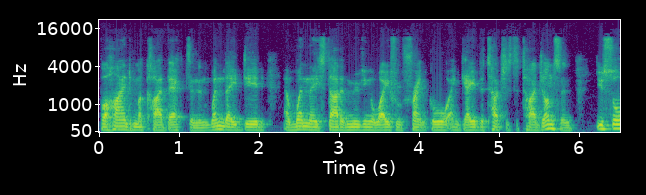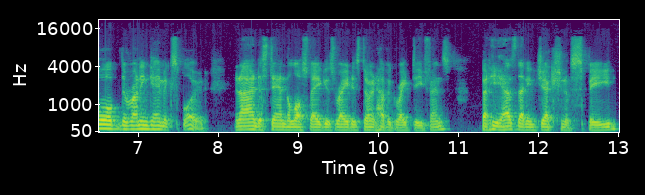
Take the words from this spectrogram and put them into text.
behind Mekhi Becton. And when they did, and when they started moving away from Frank Gore and gave the touches to Ty Johnson, you saw the running game explode. And I understand the Las Vegas Raiders don't have a great defense, but he has that injection of speed,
